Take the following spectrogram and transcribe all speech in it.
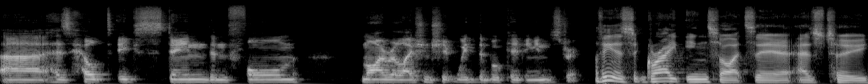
uh, has helped extend and form my relationship with the bookkeeping industry. I think there's great insights there as to,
